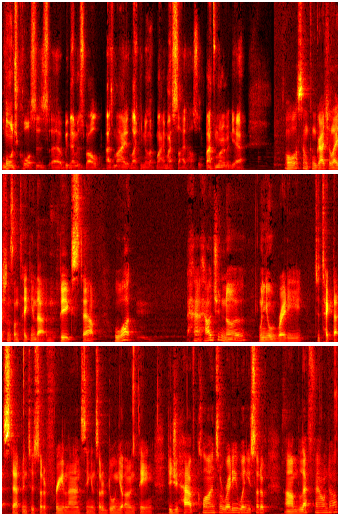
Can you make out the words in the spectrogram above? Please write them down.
launch courses uh, with them as well as my like you know like my, my side hustle. But at the moment yeah. Awesome. Congratulations on taking that big step. What how, how'd you know when you're ready to take that step into sort of freelancing and sort of doing your own thing did you have clients already when you sort of um, left Foundr?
